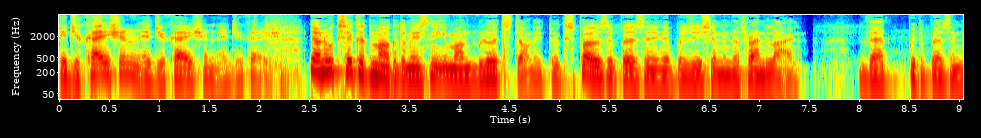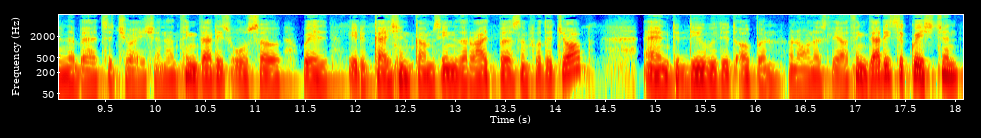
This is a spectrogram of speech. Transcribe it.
education, education, education. Ja, en ook seker te maak dat mense nie iemand blootstel nie, to expose a person in a position in the front line that put a person in a bad situation. I think that is also where education comes in, the right person for the job and to deal with it open and honestly. I think that is the question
